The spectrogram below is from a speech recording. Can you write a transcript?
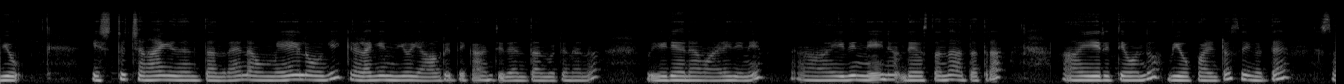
ವ್ಯೂ ಎಷ್ಟು ಚೆನ್ನಾಗಿದೆ ಅಂತಂದರೆ, ನಾವು ಮೇಲೆ ಹೋಗಿ ಕೆಳಗಿನ ವ್ಯೂ ಯಾವ ರೀತಿ ಕಾಣ್ತಿದೆ ಅಂತ ಅಂದ್ಬಿಟ್ಟು ನಾನು ವೀಡಿಯೋನ ಮಾಡಿದ್ದೀನಿ ಇದನ್ನೇನು ದೇವಸ್ಥಾನದ ಹತ್ತತ್ರ ಈ ರೀತಿ ಒಂದು ವ್ಯೂ ಪಾಯಿಂಟು ಸಿಗುತ್ತೆ. ಸೊ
